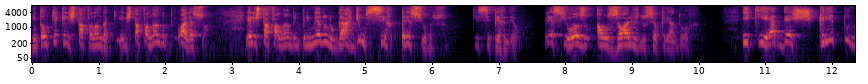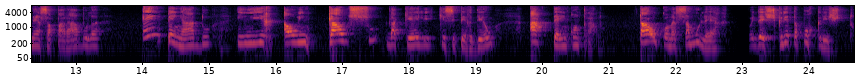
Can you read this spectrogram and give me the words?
Então, o que, que ele está falando aqui? Ele está falando, olha só, ele está falando, em primeiro lugar, de um ser precioso que se perdeu precioso aos olhos do seu Criador e que é descrito nessa parábola empenhado em ir ao encalço daquele que se perdeu até encontrá-lo. Tal como essa mulher foi descrita por Cristo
